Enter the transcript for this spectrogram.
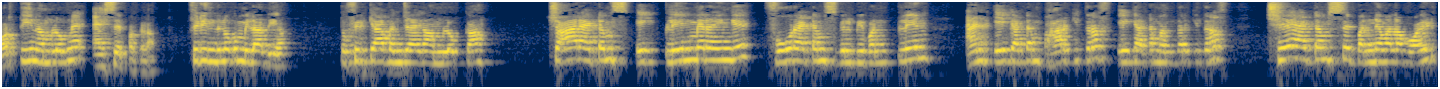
और तीन हम लोग ने ऐसे पकड़ा। फिर इन दोनों को मिला दिया। तो फिर क्या बन जाएगा हम लोग का? चार एटम्स एक प्लेन में रहेंगे four atoms will be one plane and एक एटम बाहर की तरफ़, एक एटम अंदर की तरफ़। छह एटम्स से बनने वाला void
